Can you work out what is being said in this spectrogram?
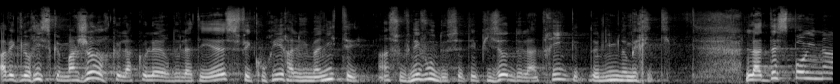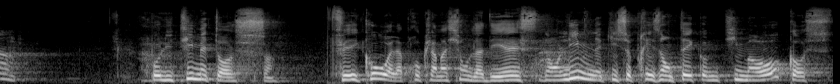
avec le risque majeur que la colère de la déesse fait courir à l'humanité. Hein, souvenez-vous de cet épisode de l'intrigue de l'hymnomérique. La despoina polutimetos fait écho à la proclamation de la déesse dans l'hymne qui se présentait comme Timaokos,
